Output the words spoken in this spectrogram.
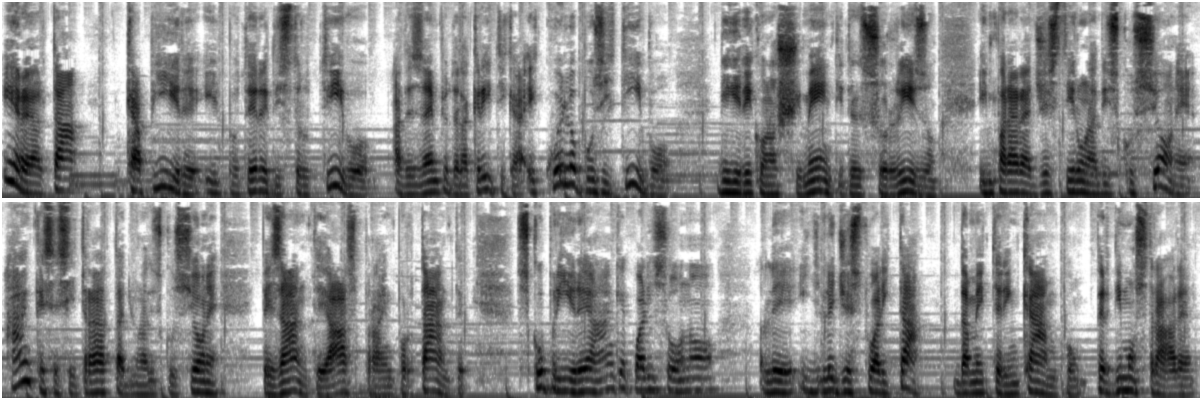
In realtà capire il potere distruttivo, ad esempio della critica, e quello positivo dei riconoscimenti, del sorriso, imparare a gestire una discussione, anche se si tratta di una discussione pesante, aspra, importante, scoprire anche quali sono le, le gestualità da mettere in campo per dimostrare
